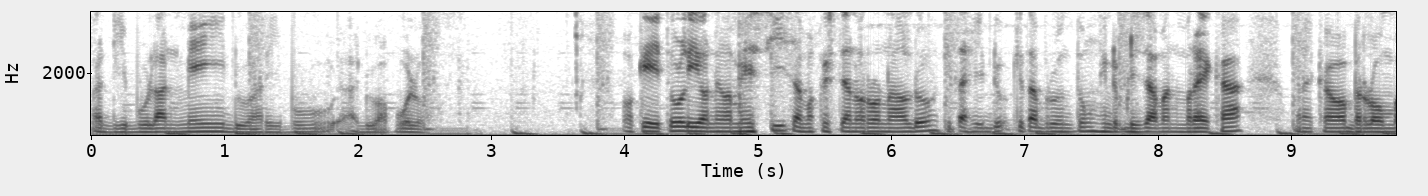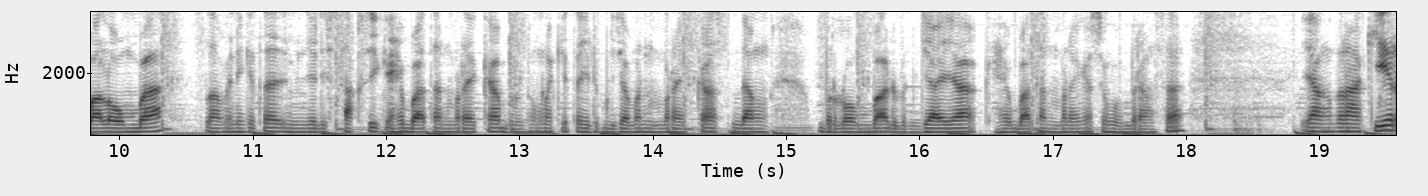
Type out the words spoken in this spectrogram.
uh, di bulan Mei 2020 Oke itu Lionel Messi sama Cristiano Ronaldo. Kita hidup kita beruntung hidup di zaman mereka. Mereka berlomba-lomba. Selama ini kita menjadi saksi kehebatan mereka. Beruntunglah kita hidup di zaman mereka sedang berlomba berjaya. Kehebatan mereka sungguh berasa. Yang terakhir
